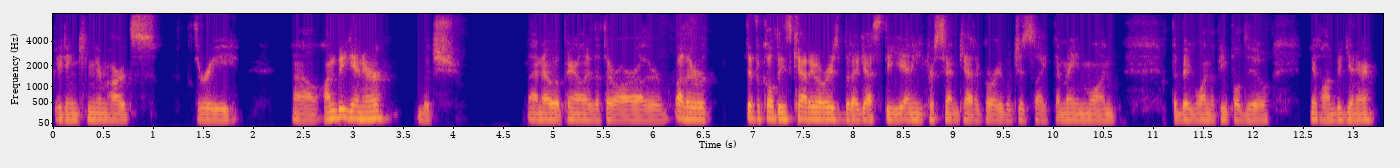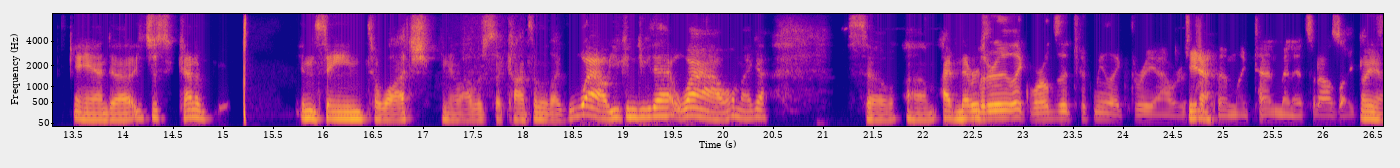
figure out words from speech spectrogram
beating Kingdom Hearts three uh, on beginner, which I know apparently that there are other other difficulties categories, but I guess the any percent category, which is like the main one, the big one that people do, is on beginner, and uh, it's just kind of insane to watch. You know, I was like constantly like, "Wow, you can do that! Wow, oh my god!" So um, I've never Literally, like worlds that took me like three hours Yeah. took them like ten minutes, and I was like, Oh yeah.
